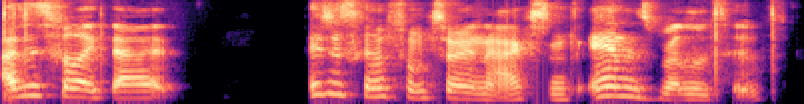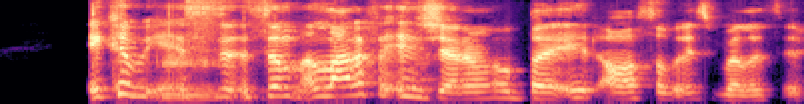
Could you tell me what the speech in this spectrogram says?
I just feel like that it just comes from certain actions and it's relative. It could be it's- Mm. some a lot of it is general, but it also is relative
